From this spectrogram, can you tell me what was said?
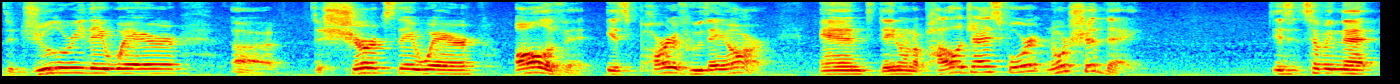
the jewelry they wear, uh, the shirts they wear, all of it is part of who they are. And they don't apologize for it, nor should they. Is it something that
